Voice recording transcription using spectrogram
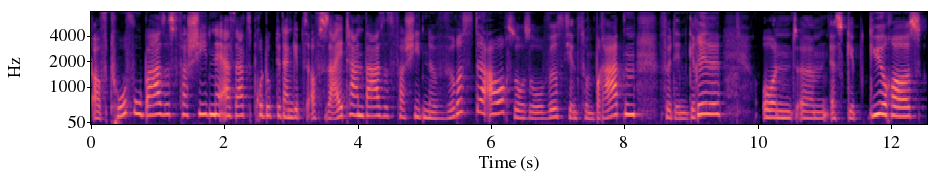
auf Tofu-Basis verschiedene Ersatzprodukte. Dann gibt es auf Seitan-Basis verschiedene Würste auch, so, so Würstchen zum Braten für den Grill. Und ähm, es gibt Gyros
